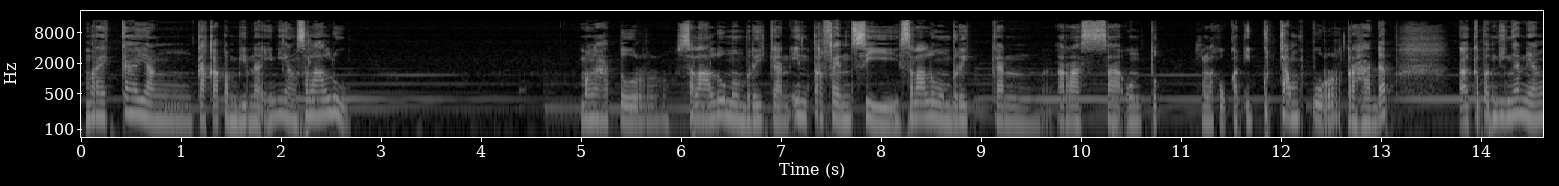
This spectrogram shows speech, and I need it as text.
mereka yang kakak pembina ini yang selalu mengatur, selalu memberikan intervensi, selalu memberikan rasa untuk melakukan ikut campur terhadap uh, kepentingan yang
